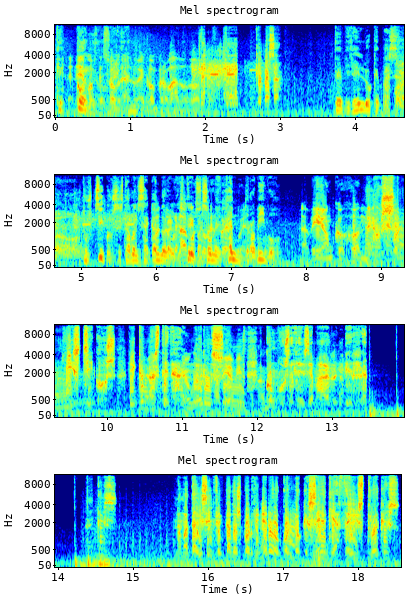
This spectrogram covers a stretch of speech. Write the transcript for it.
¿Qué Tenemos coño, de sobra, Ryan? lo he comprobado dos veces. ¿Qué pasa? Te diré lo que pasa. Tus chicos estaban sacándole las tripas a un engendro vivo. Había un cojón de... No son mis chicos. ¿Y qué más te da? ¿No eres un... antes. ¿Cómo os hacéis llamar? ¿Irra... ¿No matáis infectados por dinero o con lo que sea que hacéis trueques?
